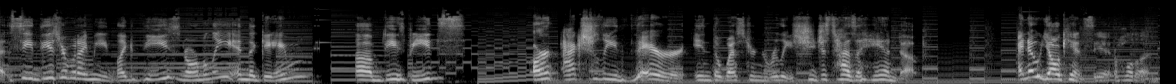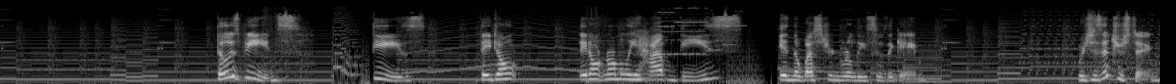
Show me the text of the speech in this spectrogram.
Yeah, see, these are what I mean. Like these normally in the game, um, these beads aren't actually there in the Western release. She just has a hand up. I know y'all can't see it. Hold on. Those beads, these, they don't, they don't normally have these in the Western release of the game, which is interesting.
